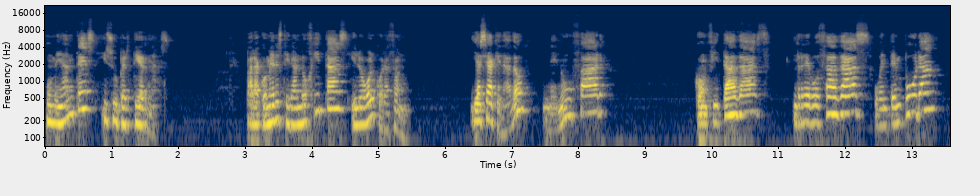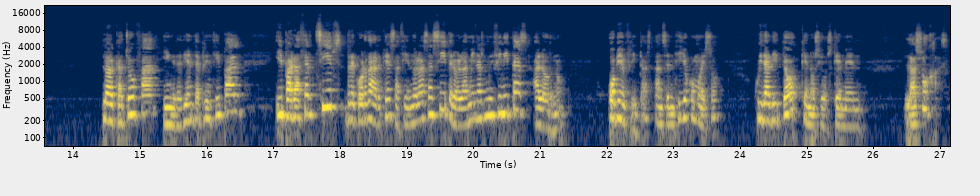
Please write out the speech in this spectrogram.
Humeantes y súper tiernas. Para comer estirando hojitas y luego el corazón. Ya se ha quedado. Nenúfar, confitadas, rebozadas o en tempura la alcachofa, ingrediente principal, y para hacer chips, recordar que es haciéndolas así, pero láminas muy finitas, al horno. O bien fritas, tan sencillo como eso. Cuidadito que no se os quemen las hojas.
